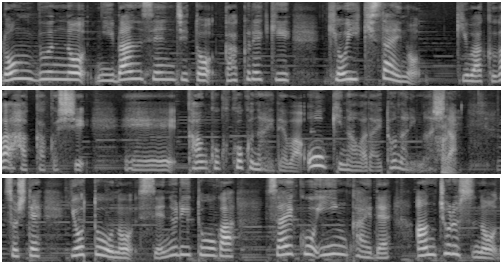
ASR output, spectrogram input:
論文の2番煎じと学歴教育記載の疑惑が発覚し、えー韓国国内では大きな話題となりました。はいそして与党のセヌリ党が最高委員会でアン・チョルスの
